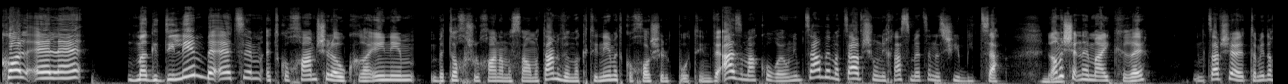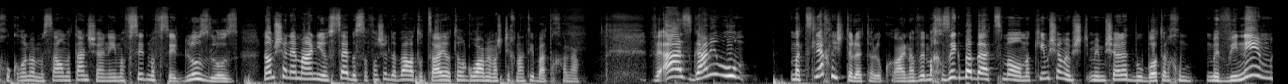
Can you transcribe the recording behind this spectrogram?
כל אלה מגדילים בעצם את כוחם של האוקראינים בתוך שולחן המשא ומתן ומקטינים את כוחו של פוטין. ואז מה קורה? הוא נמצא במצב שהוא נכנס בעצם לאיזושהי ביצה. לא משנה מה יקרה, מצב שתמיד אנחנו קוראים במשא ומתן שאני מפסיד, מפסיד, לוז, לוז. לא משנה מה אני עושה, בסופו של דבר התוצאה היא יותר גרועה ממה שתכננתי בהתחלה. ואז גם אם הוא מצליח להשתלט על אוקראינה ומחזיק בה בעצמו, הוא מקים שם ממש- ממשלת בובות, אנחנו מבינים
